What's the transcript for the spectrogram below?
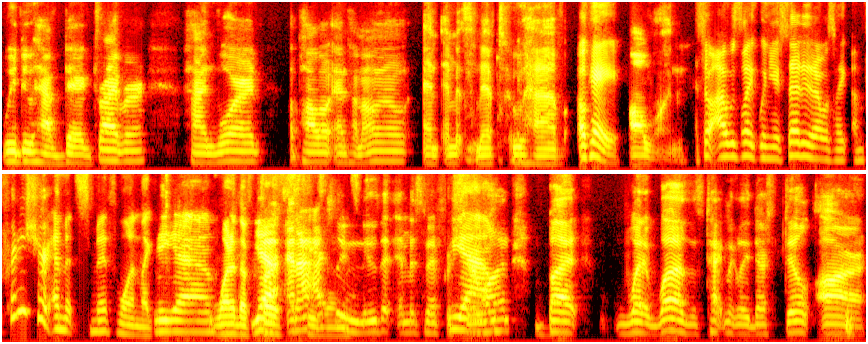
We do have Derek Driver, Hines Ward, Apolo Anton Ohno, and Emmitt Smith who have Okay. all won. So I was like, when you said it, I was like, I'm pretty sure Emmitt Smith won like Yeah. one of the Yeah, first. and I seasons. actually knew that Emmitt Smith for Yeah. sure won, but what it was is technically there still are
